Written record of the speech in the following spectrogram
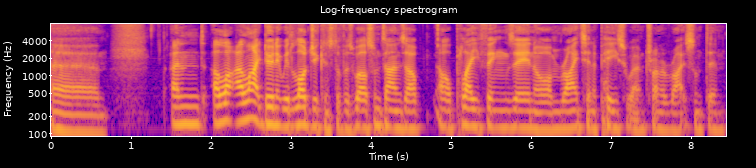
Um, and I, I like doing it with logic and stuff as well. Sometimes I'll I'll play things in, or I'm writing a piece where I'm trying to write something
